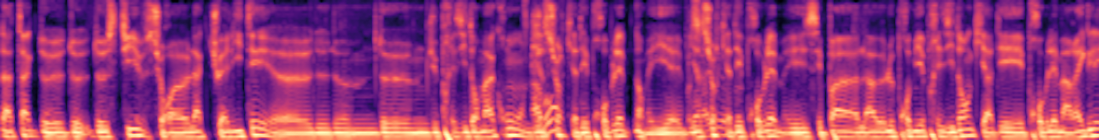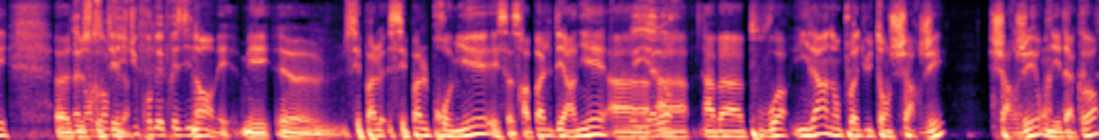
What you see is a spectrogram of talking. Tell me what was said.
l'attaque de, de, de Steve sur euh, l'actualité euh, de, de, de- du président Macron. Bien Ah bon sûr qu'il y a des problèmes. Non, mais il y a- bien sûr qu'il y a des problèmes et c'est pas la- le premier président qui a des problèmes à régler euh, de ce fiche du premier président. Non, mais mais euh, c'est pas le- c'est pas le premier et ça sera pas le dernier à, à, à, bah, pouvoir. Il a un emploi du temps chargé, chargé, on est d'accord.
